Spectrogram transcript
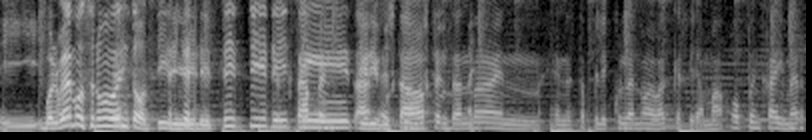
Y volvemos en un momento. estaba, pensando en, esta película nueva que se llama Oppenheimer.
